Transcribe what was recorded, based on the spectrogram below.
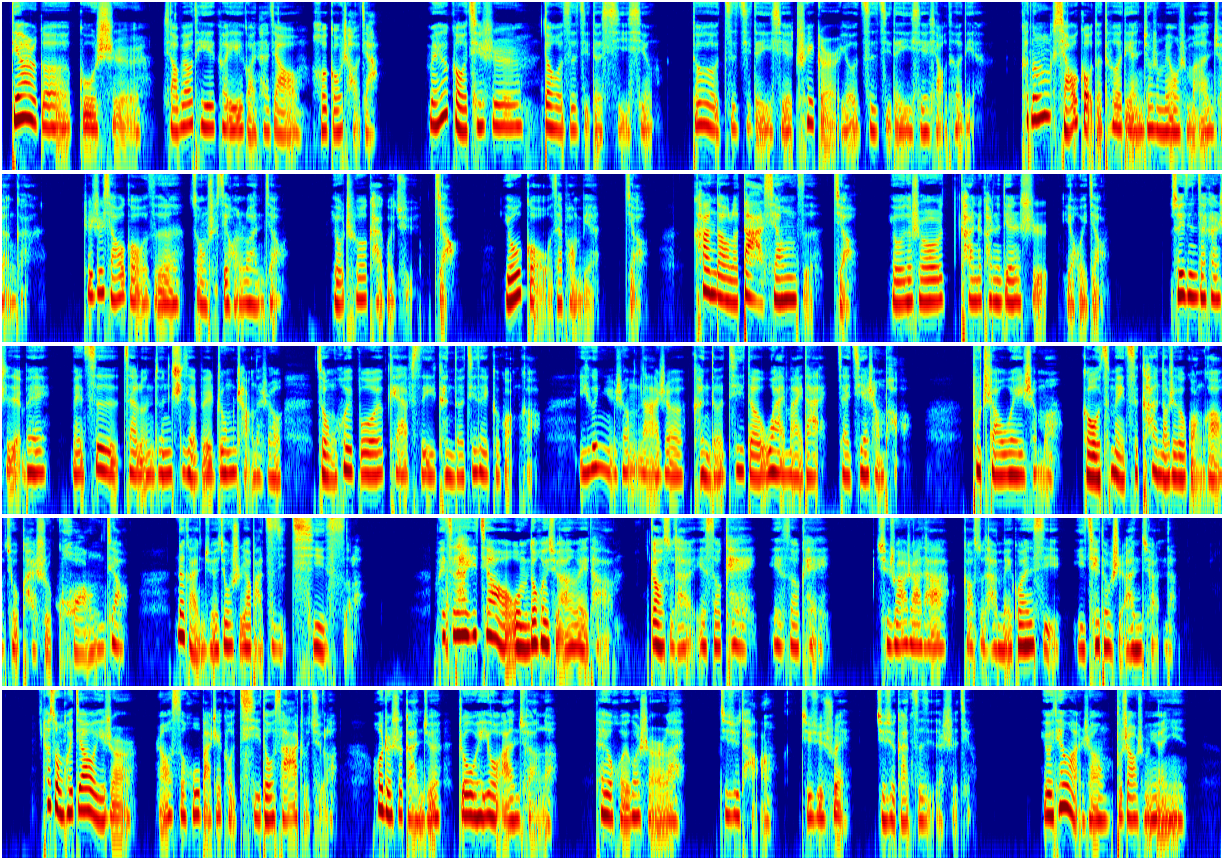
第二个故事。小标题可以管它叫“和狗吵架”。每个狗其实都有自己的习性，都有自己的一些 trigger，有自己的一些小特点。可能小狗的特点就是没有什么安全感。这只小狗子总是喜欢乱叫，有车开过去叫，有狗在旁边叫，看到了大箱子叫，有的时候看着看着电视也会叫。最近在看世界杯。每次在伦敦世界杯中场的时候，总会播 KFC 肯德基的一个广告。一个女生拿着肯德基的外卖袋在街上跑，不知道为什么，狗子每次看到这个广告就开始狂叫，那感觉就是要把自己气死了。每次他一叫，我们都会去安慰他，告诉他 “It's OK, It's OK”，去抓抓他，告诉他没关系，一切都是安全的。他总会叫一阵儿，然后似乎把这口气都撒出去了，或者是感觉周围又安全了，他又回过神儿来，继续躺，继续睡，继续干自己的事情。有一天晚上，不知道什么原因，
